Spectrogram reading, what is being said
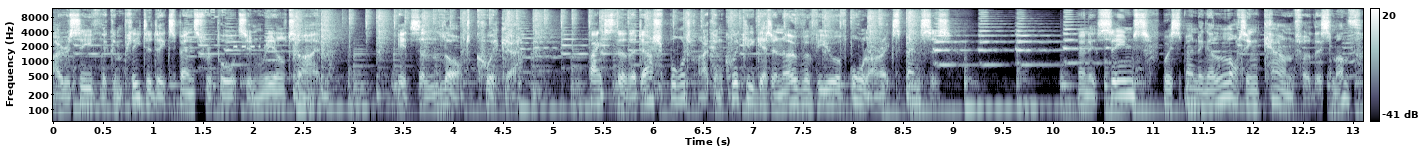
I receive the completed expense reports in real time. It's a lot quicker. Thanks to the dashboard, I can quickly get an overview of all our expenses. And it seems we're spending a lot in for this month.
